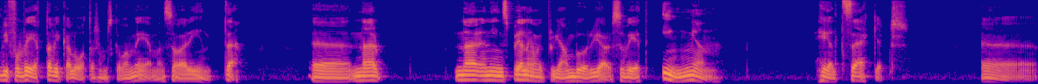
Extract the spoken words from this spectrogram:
vi får veta vilka låtar som ska vara med, men så är det inte. Eh, när, när en inspelning av ett program börjar så vet ingen helt säkert eh,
